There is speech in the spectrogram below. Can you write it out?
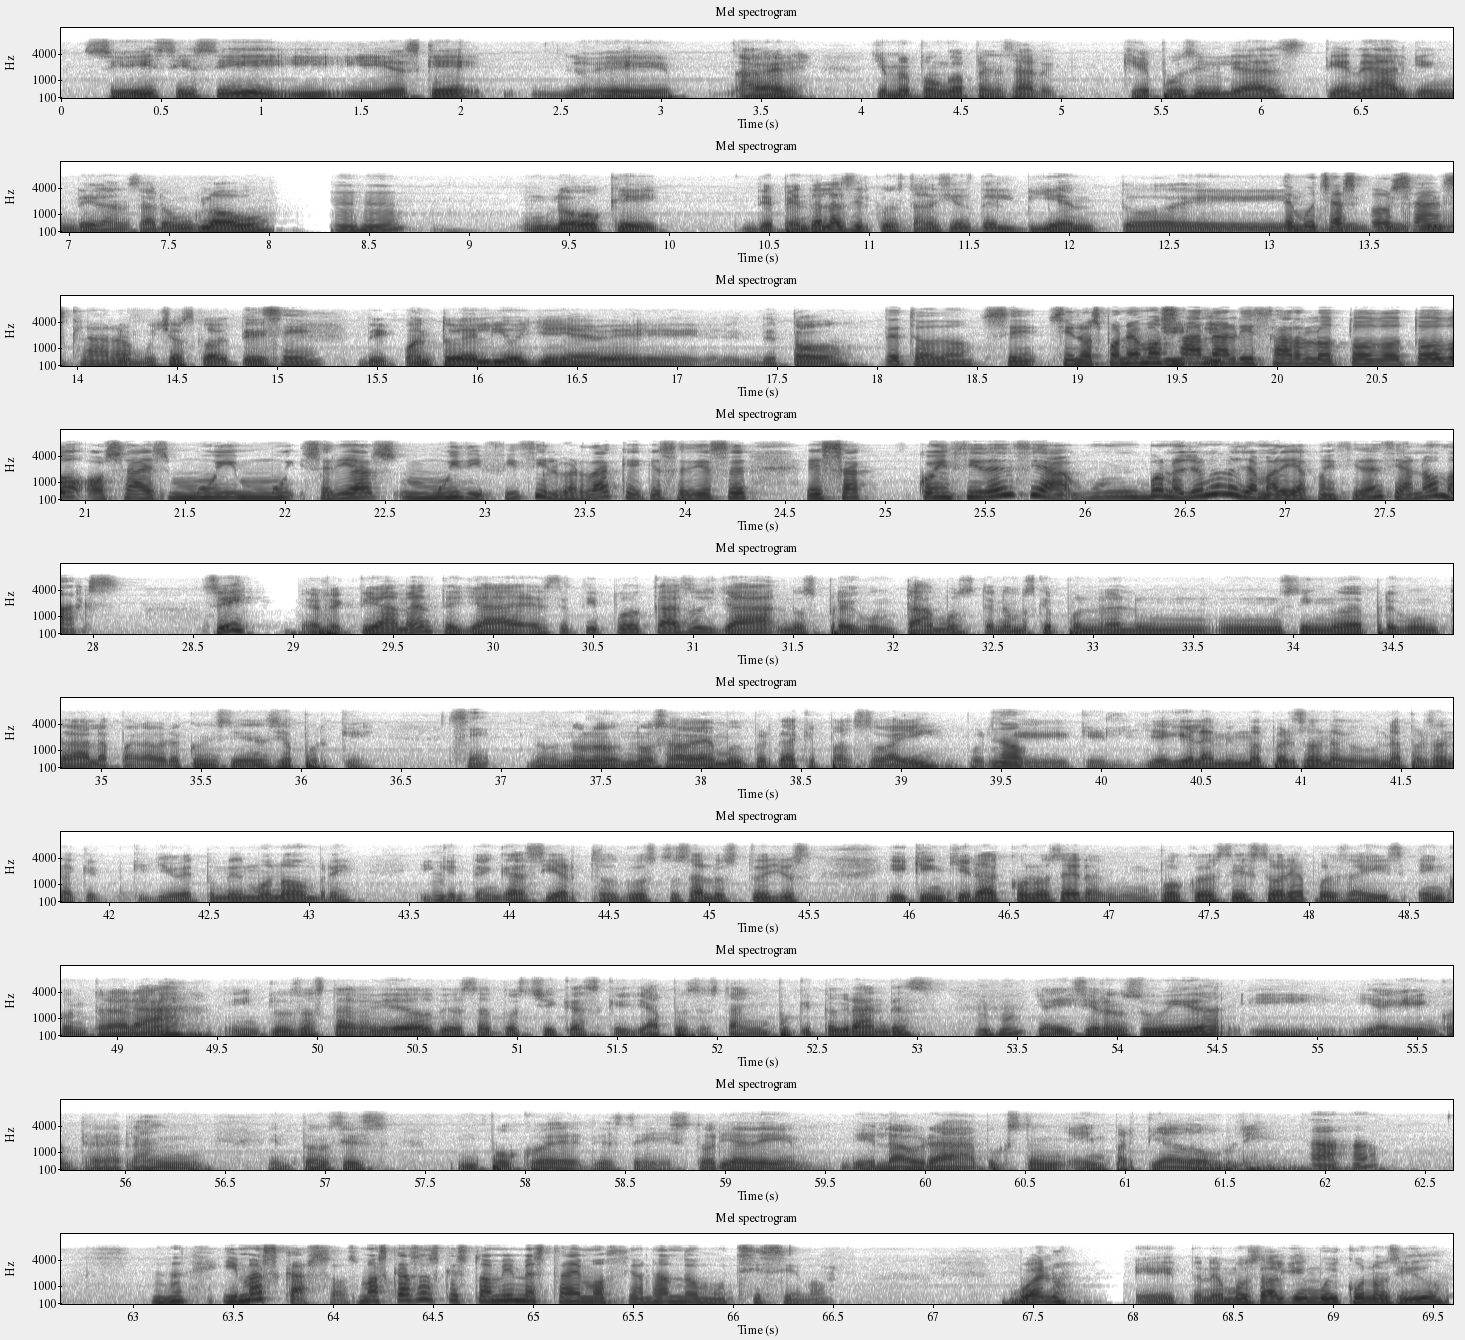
Sí, sí, sí, y, es que, eh, a ver, yo me pongo a pensar, ¿qué posibilidades tiene alguien de lanzar un globo? Un globo que depende de las circunstancias del viento, de, muchas cosas, claro. De muchas cosas, de, cuánto helio lleve, de, todo. De todo, sí. Si nos ponemos a analizarlo todo, todo, o sea, es muy, muy, sería muy difícil, ¿verdad? Que, que se diese esa coincidencia. Bueno, yo no lo llamaría coincidencia, ¿no, Max? Sí, efectivamente, ya este tipo de casos ya nos preguntamos, tenemos que ponerle un, signo de pregunta a la palabra coincidencia porque sí. no, no, no sabemos, ¿verdad?, qué pasó ahí, porque que llegue la misma persona, una persona que, lleve tu mismo nombre y que tenga ciertos gustos a los tuyos y quien quiera conocer un poco de esta historia, pues ahí encontrará incluso hasta videos de estas dos chicas que ya pues están un poquito grandes, ya hicieron su vida y, y ahí encontrarán entonces un poco de, esta historia de, Laura Buxton en partida doble. Ajá. Y más casos, más casos que esto a mí me está emocionando muchísimo. Bueno, eh, tenemos a alguien muy conocido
